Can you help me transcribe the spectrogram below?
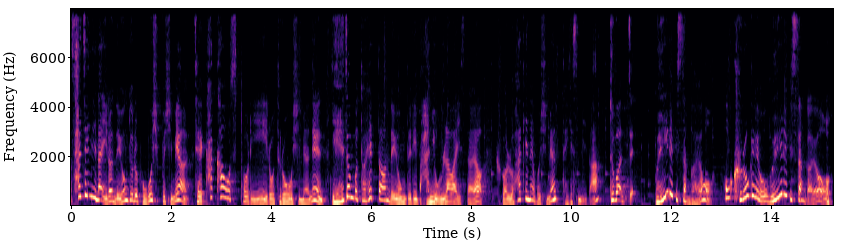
사진이나 이런 내용들을 보고 싶으시면 제 카카오 스토리로 들어오시면은 예전부터 했던 내용들이 많이 올라와 있어요. 그걸로 확인해 보시면 되겠습니다. 두 번째, 왜 이리 비싼가요? 어, 그러게요. 왜 이리 비싼가요?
